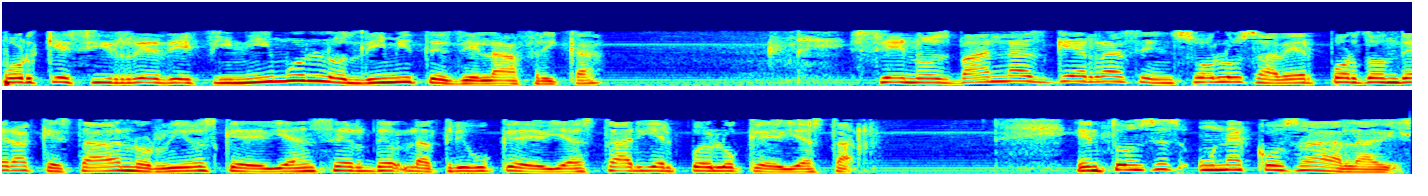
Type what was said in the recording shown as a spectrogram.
porque si redefinimos los límites del África, se nos van las guerras en solo saber por dónde era que estaban los ríos que debían ser de la tribu que debía estar y el pueblo que debía estar. Entonces, una cosa a la vez.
